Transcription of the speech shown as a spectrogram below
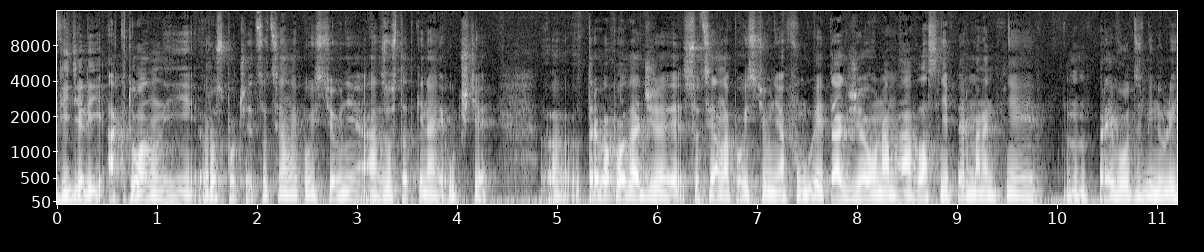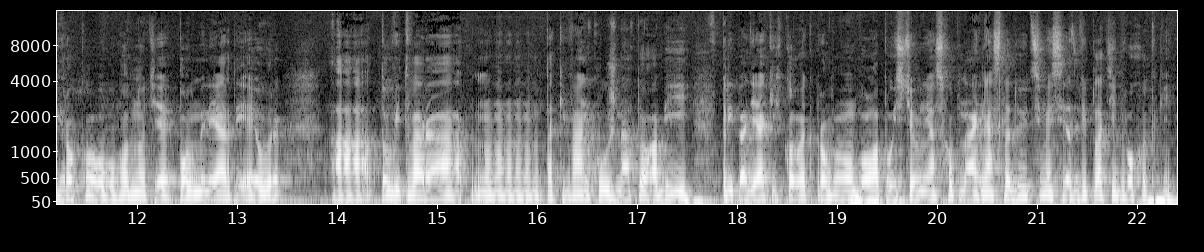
videli aktuálny rozpočet sociálnej poisťovne a zostatky na jej účte. E, treba povedať, že sociálna poisťovňa funguje tak, že ona má vlastne permanentne prevod z minulých rokov v hodnote pol miliardy eur a to vytvára taký vankúš na to, aby v prípade akýchkoľvek problémov bola poisťovňa schopná aj nasledujúci mesiac vyplatiť dôchodky.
